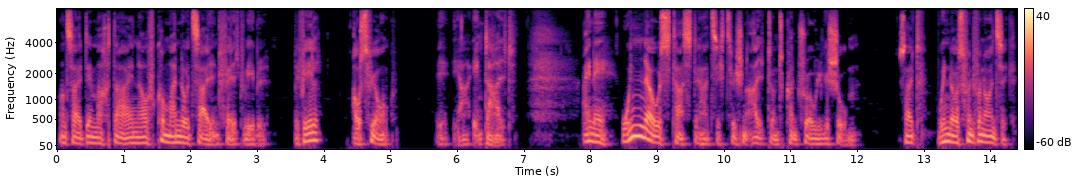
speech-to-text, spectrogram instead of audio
und seitdem macht er einen auf Kommandozeilenfeldwebel. Befehl, Ausführung. Ja, Hinterhalt. Eine Windows-Taste hat sich zwischen Alt und Control geschoben. Seit Windows 95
